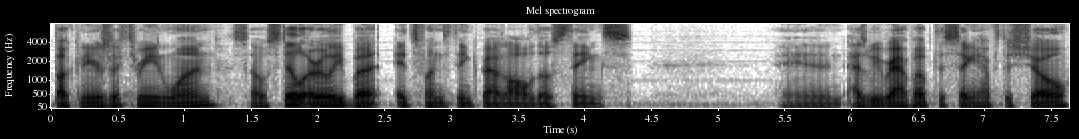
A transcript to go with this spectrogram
Buccaneers are three and one, so still early, but it's fun to think about all of those things. And as we wrap up the second half of the show,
